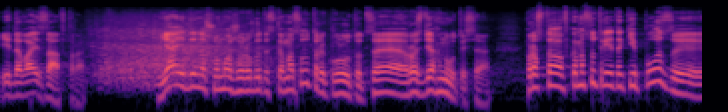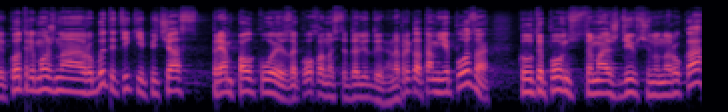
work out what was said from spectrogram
і давай завтра. Я єдине, що можу робити з Камасутри круто, це роздягнутися. Просто в Камасутрі є такі пози, котрі можна робити тільки під час прям палкої закоханості до людини. Наприклад, там є поза, коли ти повністю тримаєш дівчину на руках,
